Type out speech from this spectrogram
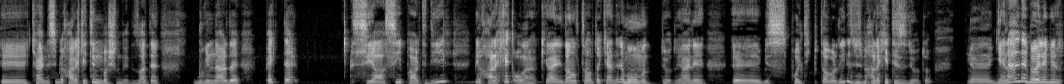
e, kendisi bir hareketin başındaydı. Zaten bugünlerde pek de siyasi parti değil bir hareket olarak yani Donald Trump da kendine movement diyordu. Yani e, biz politik bir tavır değiliz biz bir hareketiz diyordu e, genelde böyle bir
